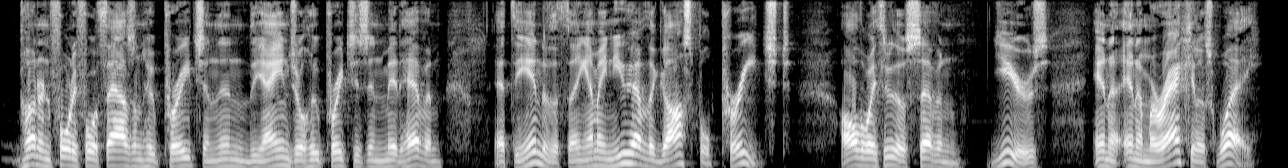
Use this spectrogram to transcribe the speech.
144,000 who preach, and then the angel who preaches in mid heaven at the end of the thing. I mean, you have the gospel preached all the way through those seven years in a, in a miraculous way.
